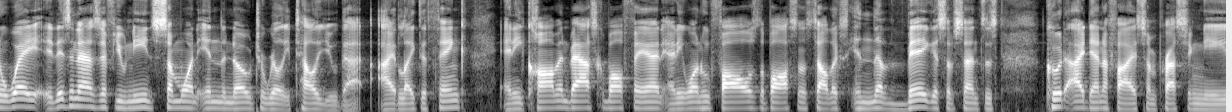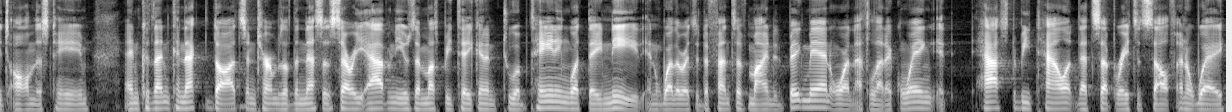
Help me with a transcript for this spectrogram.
a way, it isn't as if you need someone in the know to really tell you that. I'd like to think any common basketball fan, anyone who follows the Boston Celtics in the vaguest of senses, could identify some pressing needs on this team and could then connect dots in terms of the necessary avenues that must be taken to obtaining what they need. And whether it's a defensive minded big man or an athletic wing, it has to be talent that separates itself in a way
